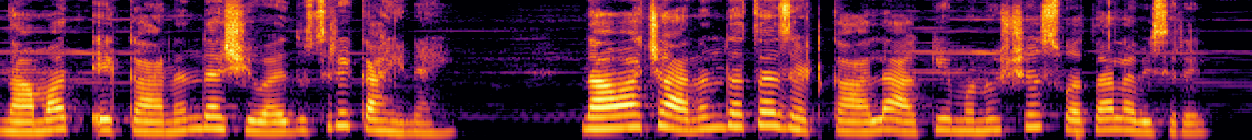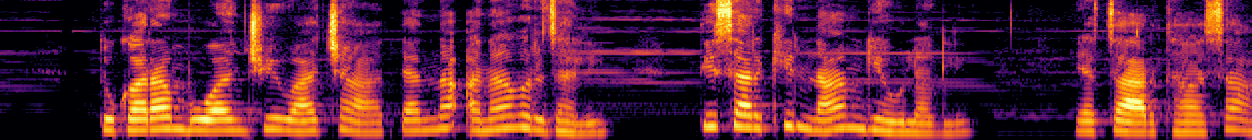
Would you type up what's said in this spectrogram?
नामात एका आनंदाशिवाय दुसरे काही नाही. नावाच्या आनंदाचा झटका आला की मनुष्य स्वतःला विसरेल. तुकाराम बुवांची वाचा त्यांना अनावर झाली. ती सारखी नाम घेऊ लागली. याचा अर्थ असा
